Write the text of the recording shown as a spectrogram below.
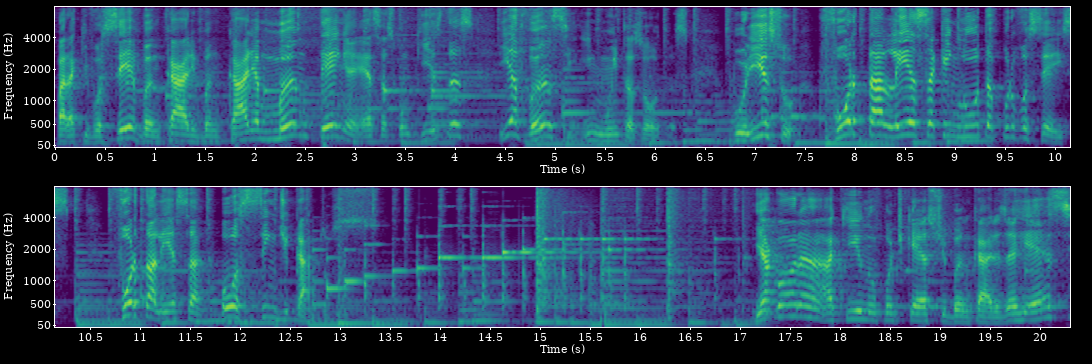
para que você, bancário e bancária, mantenha essas conquistas e avance em muitas outras. Por isso, fortaleça quem luta por vocês. Fortaleça os sindicatos. E agora, aqui no podcast Bancários RS,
